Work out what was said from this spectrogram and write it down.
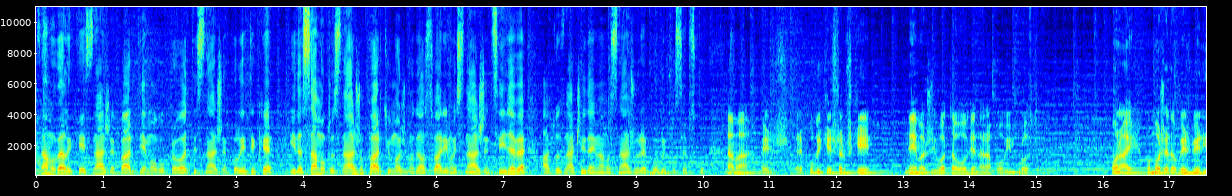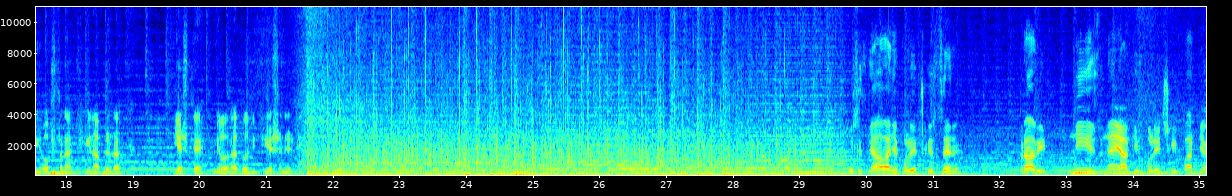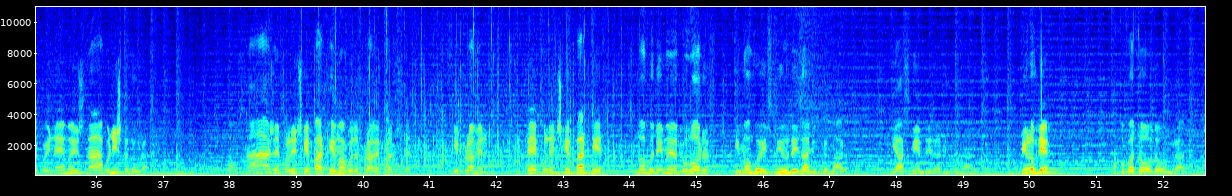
Samo velike i snažne partije mogu provoditi snažne politike i da samo kroz snažnu partiju možemo da ostvarimo i snažne ciljeve, a to znači da imamo snažnu Republiku Srpsku. Nama bez Republike Srpske nema života ovdje na ovim prostorima. Onaj ko može da obezbijedi opstanak i napredak jeste Milorad Dodik i SNSD. Usitnjavanje političke scene pravi niz nejakih političkih partija koji nemaju snagu ništa da urade. Samo snažne političke partije mogu da prave proteste i promjene. I te političke partije mogu da imaju odgovornost i mogu i smiju da izađu pred narod. Ja smijem da izađem pred narod. Bilo gdje, a pogotovo ovdje u ovom gradu.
